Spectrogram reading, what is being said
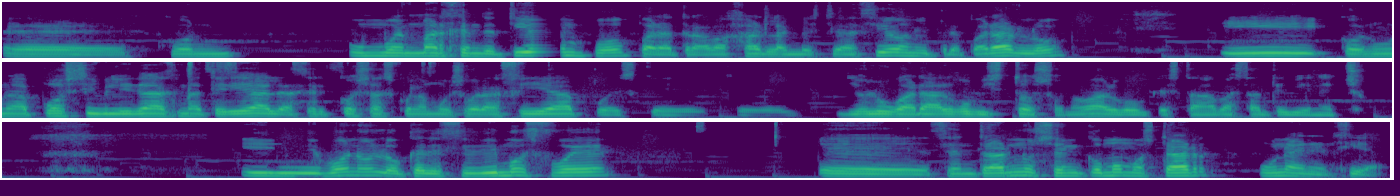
eh, con un buen margen de tiempo para trabajar la investigación y prepararlo y con una posibilidad material de hacer cosas con la museografía, pues que, dio lugar a algo vistoso, ¿no? algo que estaba bastante bien hecho. Y bueno, lo que decidimos fue eh, centrarnos en cómo mostrar una energía,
